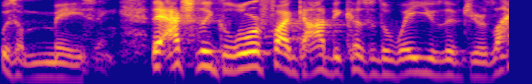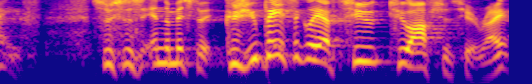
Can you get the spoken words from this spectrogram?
was amazing. They actually glorify God because of the way you lived your life. So this is in the midst of it. Because you basically have two, two options here, right?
